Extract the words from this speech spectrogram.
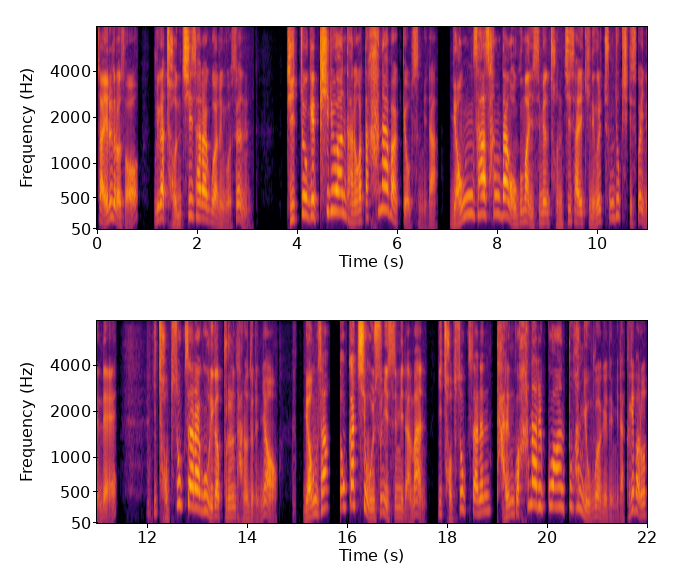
자, 예를 들어서 우리가 전치사라고 하는 것은 뒤쪽에 필요한 단어가 딱 하나밖에 없습니다. 명사 상당 어구만 있으면 전치사의 기능을 충족시킬 수가 있는데 이 접속사라고 우리가 부르는 단어들은요. 명사 똑같이 올 수는 있습니다만 이 접속사는 다른 거 하나를 또한 또한 요구하게 됩니다. 그게 바로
